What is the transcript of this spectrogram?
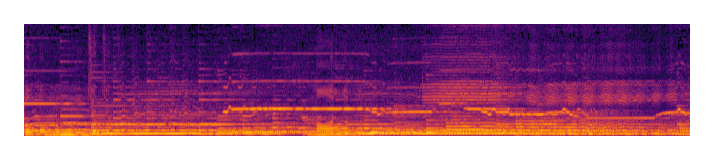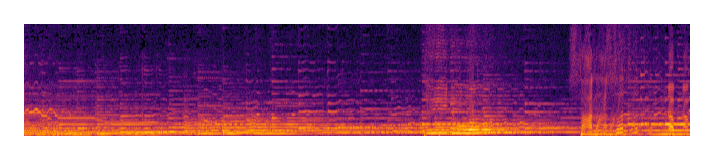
cùng chung. Một thi đua sản xuất nập nập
